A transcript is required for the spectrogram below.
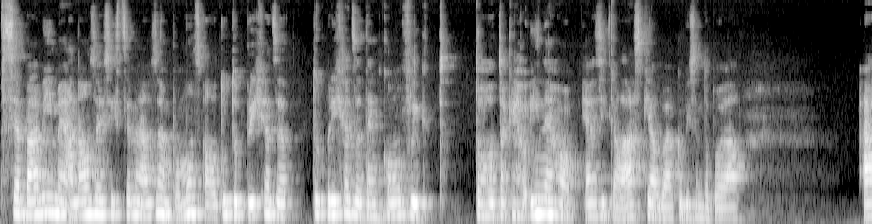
sa bavíme a naozaj si chceme navzájom pomôcť, ale tu prichádza, tu prichádza ten konflikt toho takého iného jazyka lásky, alebo ako by som to povedal. A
